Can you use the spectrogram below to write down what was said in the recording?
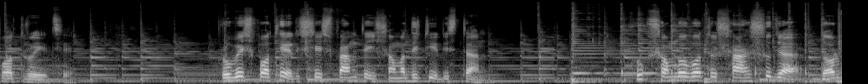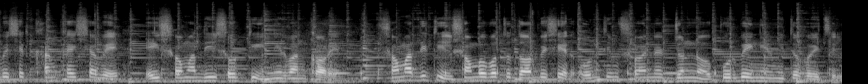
পথ রয়েছে। প্রবেশ পথের শেষ প্রান্তেই সমাধিটির স্থান। খুব সম্ভবত শাহসুজা দরবেশের খানখা হিসাবে এই সমাধি সরটি নির্মাণ করেন। সমাধিটি সম্ভবত দরবেশের অন্তিম শয়নের জন্য পূর্বেই নির্মিত হয়েছিল।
